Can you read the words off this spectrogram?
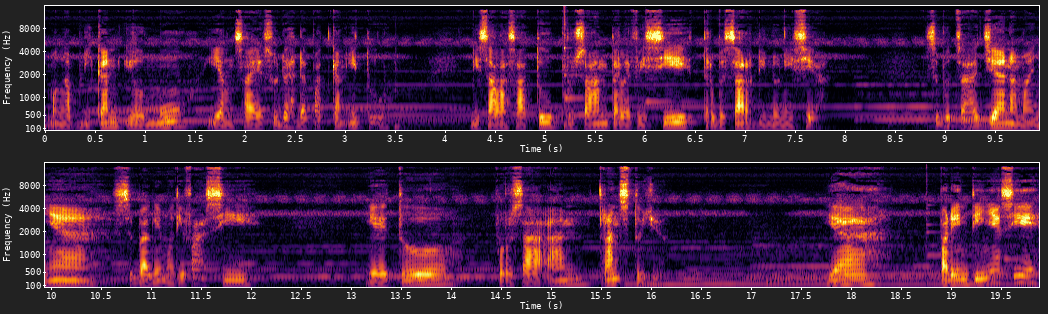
mengabdikan ilmu yang saya sudah dapatkan itu di salah satu perusahaan televisi terbesar di Indonesia. Sebut saja namanya sebagai motivasi, yaitu perusahaan Trans 7. Ya, pada intinya sih,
